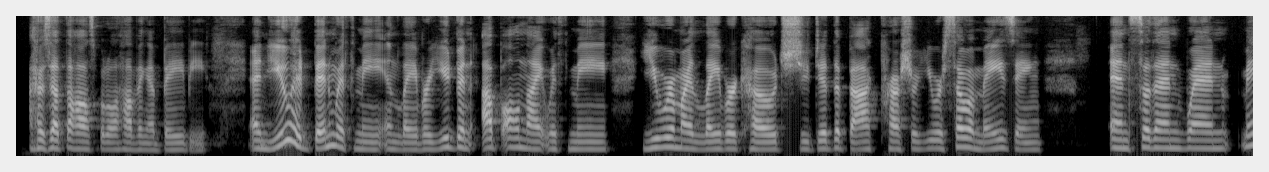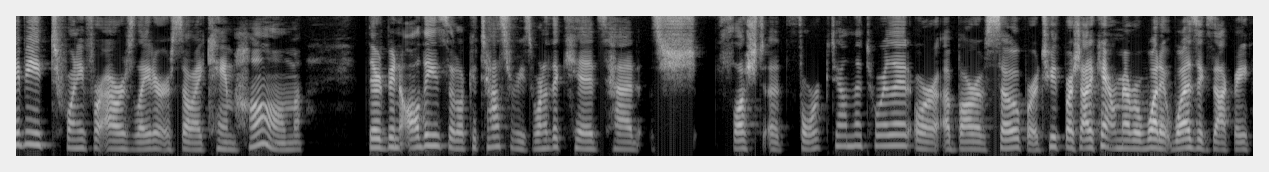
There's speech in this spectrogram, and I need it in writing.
I was at the hospital having a baby and you had been with me in labor. You'd been up all night with me. You were my labor coach. You did the back pressure. You were so amazing. And so then, when maybe 24 hours later or so, I came home, there'd been all these little catastrophes. One of the kids had sh- flushed a fork down the toilet or a bar of soap or a toothbrush. I can't remember what it was exactly,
